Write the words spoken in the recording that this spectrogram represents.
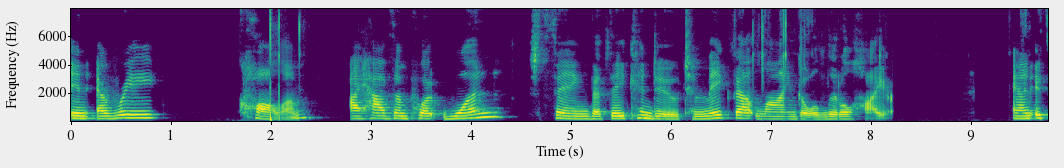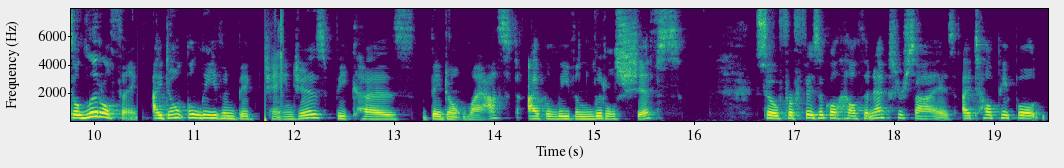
in every column, I have them put one thing that they can do to make that line go a little higher. And it's a little thing. I don't believe in big changes because they don't last. I believe in little shifts. So for physical health and exercise, I tell people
